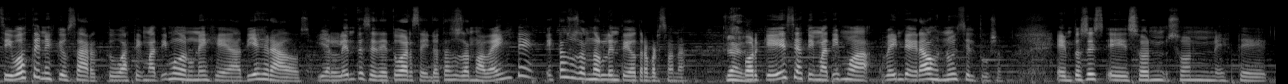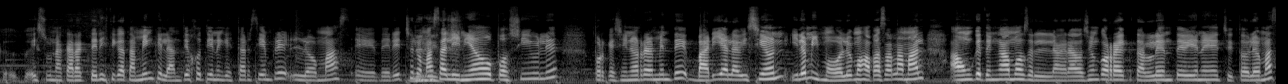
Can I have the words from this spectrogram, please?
si vos tenés que usar tu astigmatismo con un eje a 10 grados y el lente se te tuerce y lo estás usando a 20, estás usando el lente de otra persona. Claro. Porque ese astigmatismo a 20 grados no es el tuyo. Entonces, eh, son, son, este, es una característica también que el anteojo tiene que estar siempre lo más eh, derecho, lo más alineado posible, porque si no realmente varía la visión y lo mismo, volvemos a pasarla mal, aunque tengamos la graduación correcta, el lente bien hecho y todo lo demás,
